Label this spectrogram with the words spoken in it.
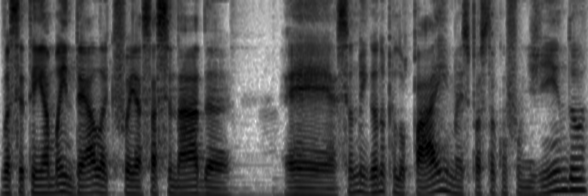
você tem a mãe dela que foi assassinada, é, se eu não me engano, pelo pai, mas posso estar confundindo.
